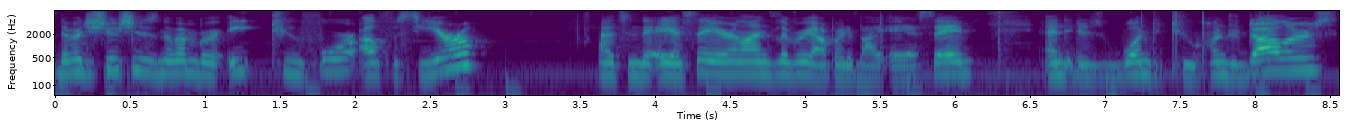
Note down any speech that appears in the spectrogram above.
the registration is November 824 Alpha Sierra. It's in the ASA Airlines livery operated by ASA, and it is one to two hundred dollars,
